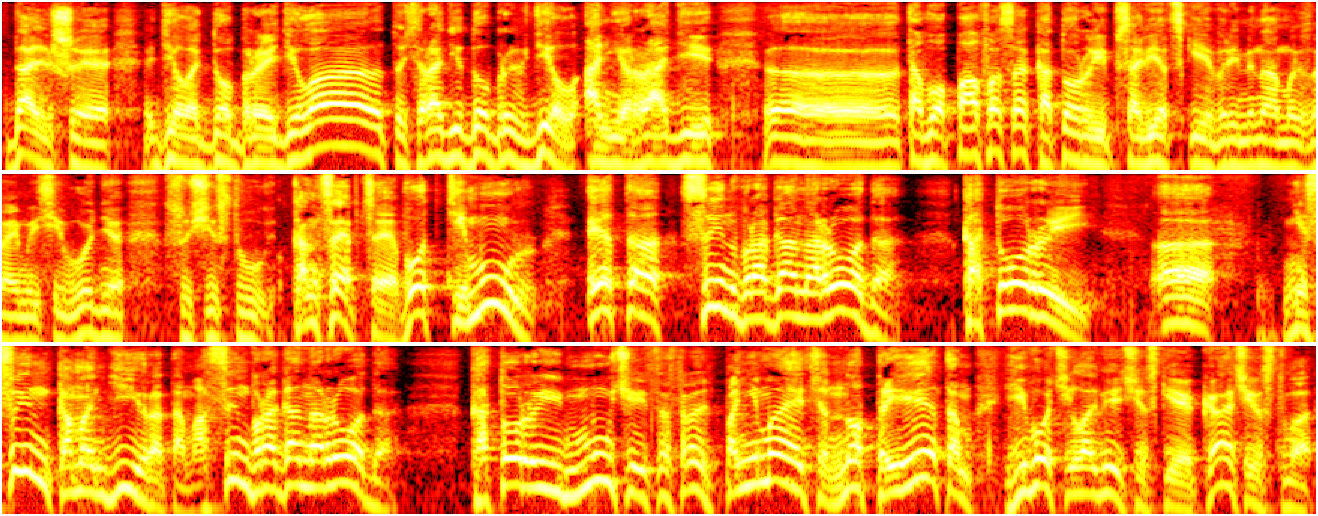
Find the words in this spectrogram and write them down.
дальше делать добрые дела, то есть ради добрых дел, а не ради э, того пафоса, который в советские времена, мы знаем и сегодня, существует. Концепция. Вот Тимур – это сын врага народа, который э, не сын командира, там, а сын врага народа который мучается, страдает, понимаете, но при этом его человеческие качества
